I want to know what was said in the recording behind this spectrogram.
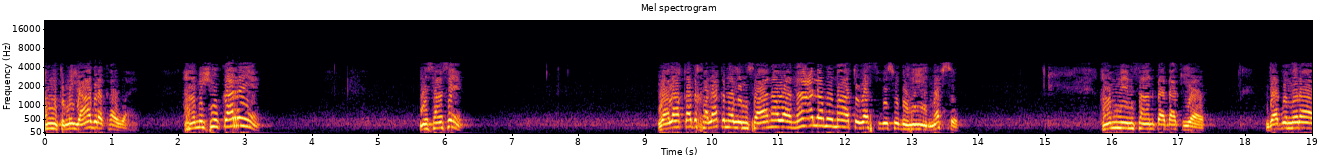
ہم تمہیں یاد رکھا ہوا ہے۔ ہم ایشو کر رہے ہیں۔ یہ سانسیں والا قد خلق نہ لمسانا و نہ علمات نفس ہم نے انسان پیدا کیا ہے۔ جب وہ میرا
